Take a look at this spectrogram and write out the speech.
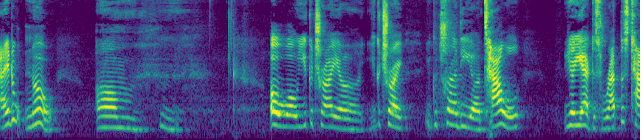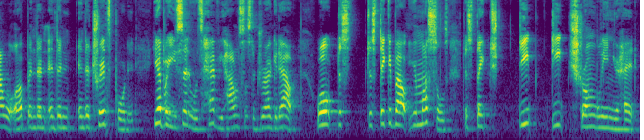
I don't know. Um, hmm. Oh, well, you could try, uh, you could try, you could try the, uh, towel. Yeah, yeah, just wrap this towel up and then, and then, and then transport it. Yeah, but you said it was heavy. How am I supposed to drag it out? Well, just, just think about your muscles. Just think deep, deep, strongly in your head.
